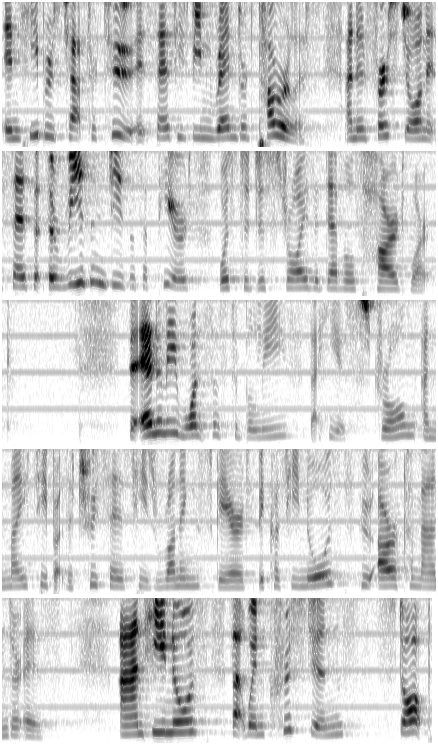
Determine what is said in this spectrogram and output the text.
In Hebrews chapter 2, it says he's been rendered powerless. And in 1 John, it says that the reason Jesus appeared was to destroy the devil's hard work. The enemy wants us to believe that he is strong and mighty, but the truth is he's running scared because he knows who our commander is. And he knows that when Christians stop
